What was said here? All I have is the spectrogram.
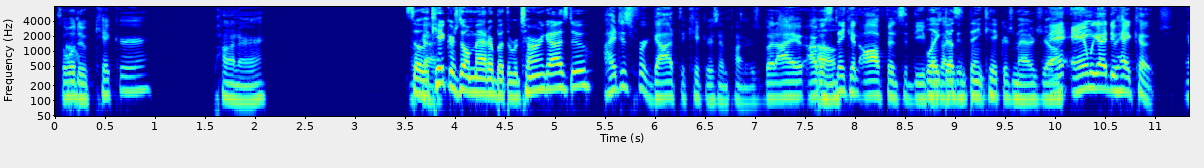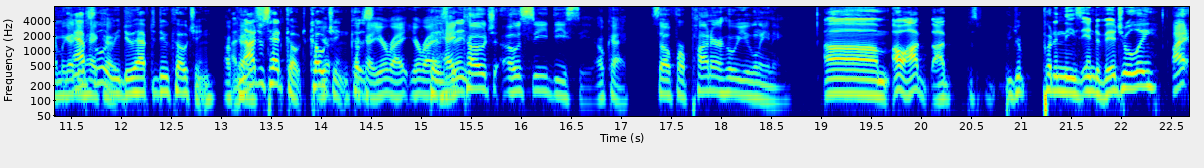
So we'll Oh. do kicker, punter. So the kickers don't matter, but the return guys do. I just forgot the kickers and punters, but I, I was Oh. thinking offensive defense. Blake I doesn't think kickers matters, y'all. and, and we got to do head coach. And we got to do head Absolutely, we do have to do coaching, Uh, Okay. not just head coach, You're- coaching. Okay, you're right. You're right. Head then- coach, OC, DC. Okay. So for punter, who are you leaning? um, oh, I, I, you're putting these individually. I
